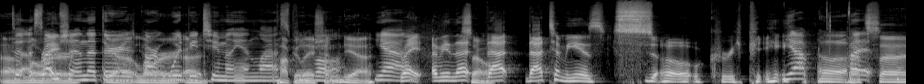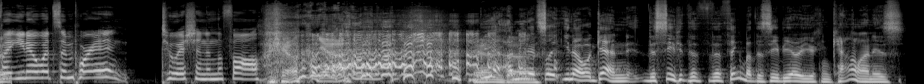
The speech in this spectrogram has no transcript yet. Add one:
uh, the lower- assumption that there yeah, is- lower, are, would be uh, two million less population, people. yeah. Yeah. right. I mean that So- that that to me is so creepy. Yep. but, uh, but you know what's important? Tuition in the fall. yeah. yeah, I mean, uh, it's like you know, again, the C the, the thing about the CBO you can count on is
